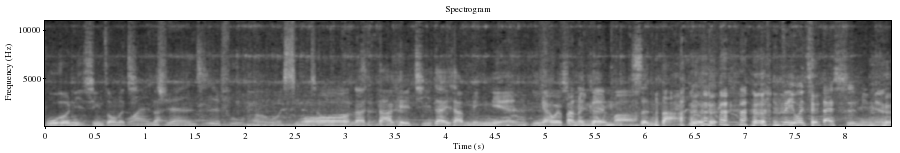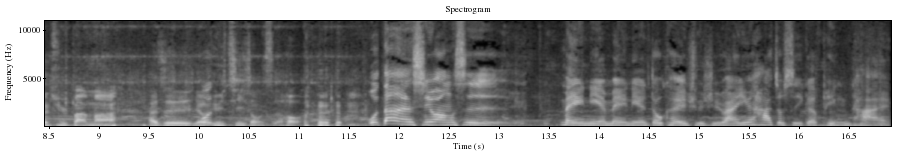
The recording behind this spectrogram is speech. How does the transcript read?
符合你心中的期完。全是符合我心中的哦，那大家可以期待一下，明年应该会办得更盛大，你自己会期待是明年举办吗？还是有预计什么时候？我当然希望是每年每年都可以去举办，因为它就是一个平台，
